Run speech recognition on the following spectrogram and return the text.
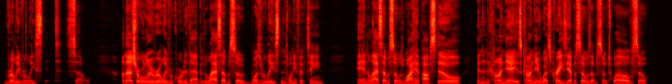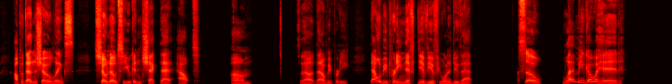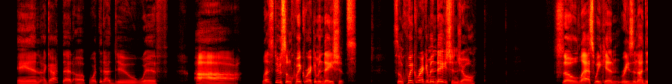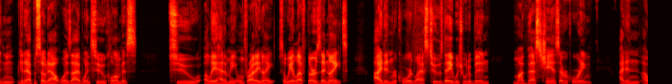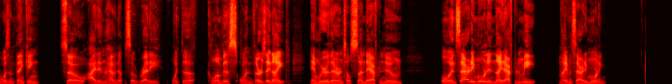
really released it. So, I'm not sure when we really recorded that, but the last episode was released in 2015. And the last episode was Why Hip Hop Still. And then the Kanye is Kanye West Crazy episode was episode 12. So I'll put that in the show links, show notes so you can check that out. Um, so that, that'll be pretty, that would be pretty nifty of you if you want to do that. So let me go ahead and I got that up. What did I do with, ah, let's do some quick recommendations. Some quick recommendations, y'all. So last weekend, reason I didn't get an episode out was I went to Columbus to Aaliyah had a meet on Friday night. So we had left Thursday night. I didn't record last Tuesday, which would have been my best chance at recording. I didn't I wasn't thinking. So I didn't have an episode ready. Went to Columbus on Thursday night and we were there until Sunday afternoon. On Saturday morning, night after the meet, not even Saturday morning,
